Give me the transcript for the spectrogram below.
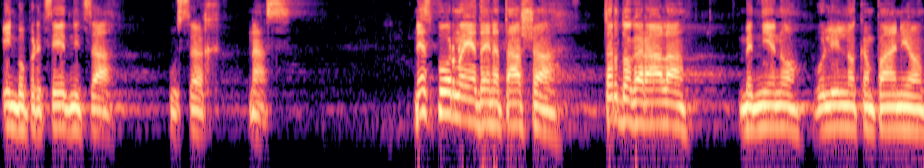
in bo predsednica vseh nas. Nesporno je, da je Nataša trdo garala med njeno volilno kampanjo.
